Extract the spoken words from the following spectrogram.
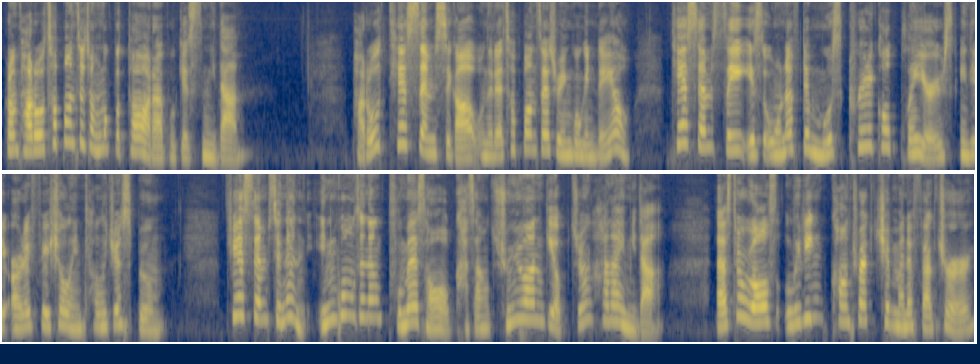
그럼 바로 첫 번째 종목부터 알아보겠습니다. 바로 TSMC가 오늘의 첫 번째 주인공인데요. TSMC is one of the most critical players in the artificial intelligence boom. TSMC는 인공지능 붐에서 가장 중요한 기업 중 하나입니다. As the world's leading contract chip manufacturer,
